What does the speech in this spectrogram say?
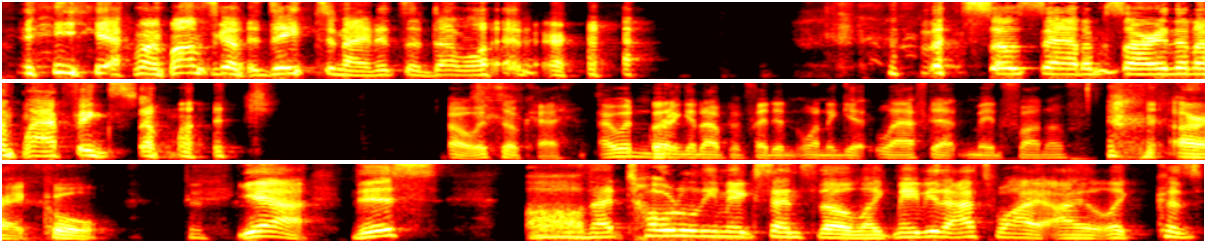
yeah, my mom's got a date tonight. It's a doubleheader. That's so sad. I'm sorry that I'm laughing so much. Oh, it's okay. I wouldn't But- bring it up if I didn't want to get laughed at and made fun of. All right, cool. Yeah, this oh, that totally makes sense though. Like maybe that's why I like cuz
